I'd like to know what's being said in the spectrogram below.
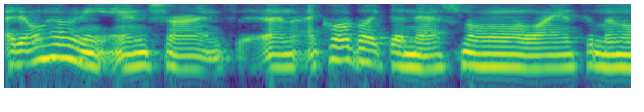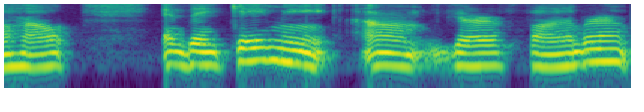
I don't have any insurance, and I called like the National Alliance of Mental Health, and they gave me um your phone number.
